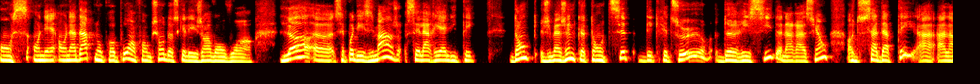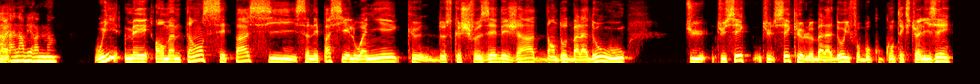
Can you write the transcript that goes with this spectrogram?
on, on, on adapte nos propos en fonction de ce que les gens vont voir. Là, euh, c'est pas des images, c'est la réalité. Donc, j'imagine que ton type d'écriture, de récit, de narration a dû s'adapter à, à l'environnement. Oui, mais en même temps, c'est pas si, ce n'est pas si éloigné que de ce que je faisais déjà dans d'autres balados où tu, tu sais, tu sais que le balado, il faut beaucoup contextualiser.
